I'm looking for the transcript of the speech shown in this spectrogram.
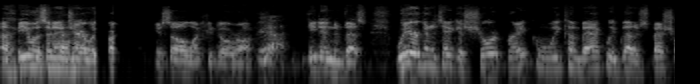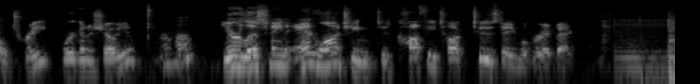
Uh, he was an engineer with You saw what could go wrong. yeah. He didn't invest. We are going to take a short break. When we come back, we've got a special treat we're going to show you. Uh-huh. You're listening and watching to Coffee Talk Tuesday. We'll be right back.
